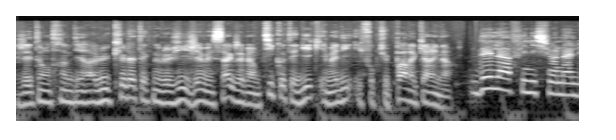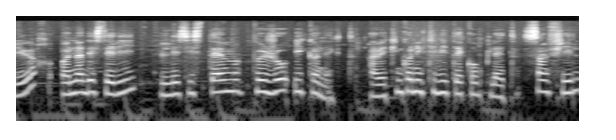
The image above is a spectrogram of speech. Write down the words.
J'étais en train de dire à Luc que la technologie, j'aimais ça, que j'avais un petit côté geek. Il m'a dit, il faut que tu parles à Karina. Dès la finition en allure, on a des séries les systèmes Peugeot e-Connect, avec une connectivité complète sans fil,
